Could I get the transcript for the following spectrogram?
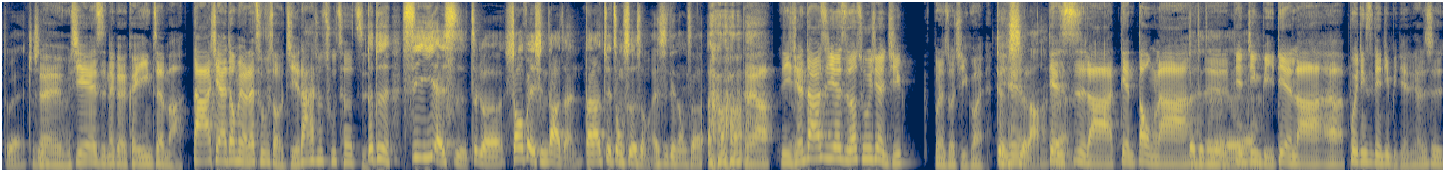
对，就是对 CES 那个可以印证嘛，大家现在都没有在出手机，大家就出车子。对对对，CES 这个消费性大展，大家最重视的什么？哎，是电动车。对啊，以前大家 CES 都出一些很奇。不能说奇怪，电视啦，电视啦，电动啦，对对对，对，对，对，电竞笔电啦，呃，不一定是电竞笔电，可能是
